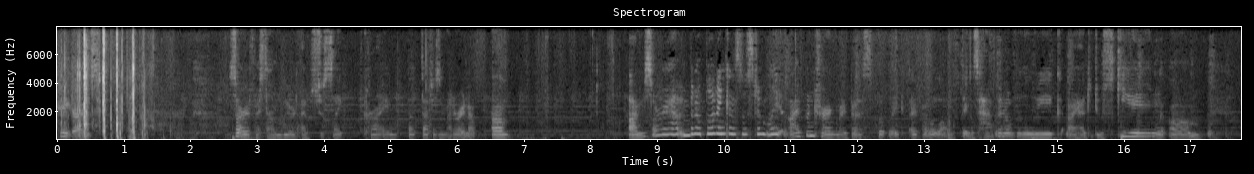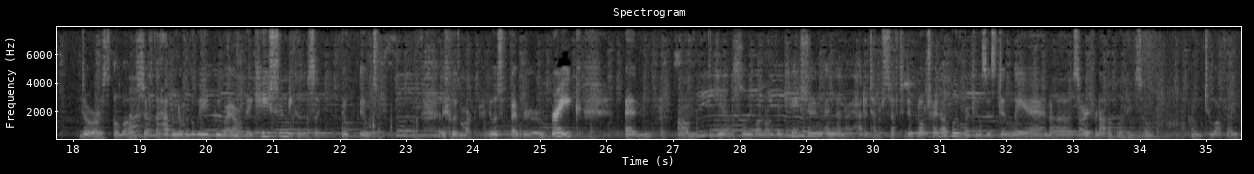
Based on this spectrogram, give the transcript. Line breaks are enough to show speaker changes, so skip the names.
Hey guys. Sorry if I sound weird. I was just like crying, but that doesn't matter right now. Um I'm sorry I haven't been uploading consistently. I've been trying my best, but like I've had a lot of things happen over the week. I had to do skiing. Um there was a lot of stuff that happened over the week. We went on vacation because it's like it, it was it was March. It was February break and um, yeah, so we went on vacation, and then I had a ton of stuff to do. But I'll try to upload more consistently. And uh, sorry for not uploading so um, too often.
